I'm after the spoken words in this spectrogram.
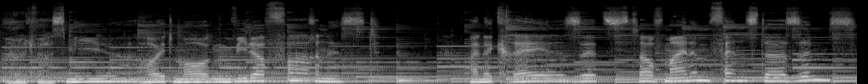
Hört, was mir heute Morgen widerfahren ist. Eine Krähe sitzt auf meinem Fenstersims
